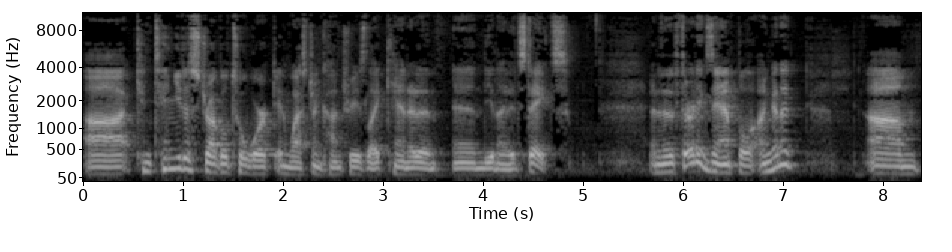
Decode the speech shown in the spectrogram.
uh, continue to struggle to work in Western countries like Canada and the United States. And in the third example, I'm going to um,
